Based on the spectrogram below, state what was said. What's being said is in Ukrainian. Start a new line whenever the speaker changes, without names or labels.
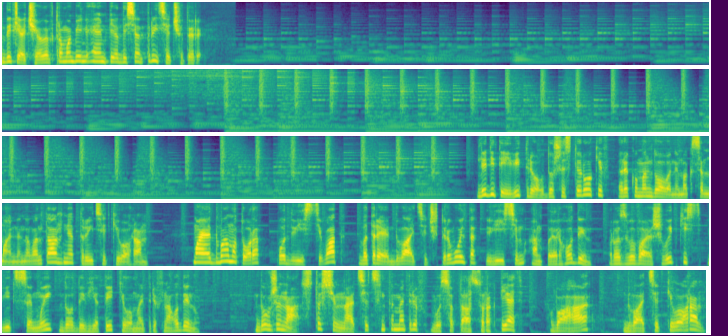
Дитячий електромобіль М5034. Для дітей від 3 до 6 років рекомендоване максимальне навантаження 30 кг. Має два мотора по 200 Вт, батарея 24 вольта 8 Ампер годин. Розвиває швидкість від 7 до 9 км на годину. Довжина 117 см, висота 45 см, вага 20 кг.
